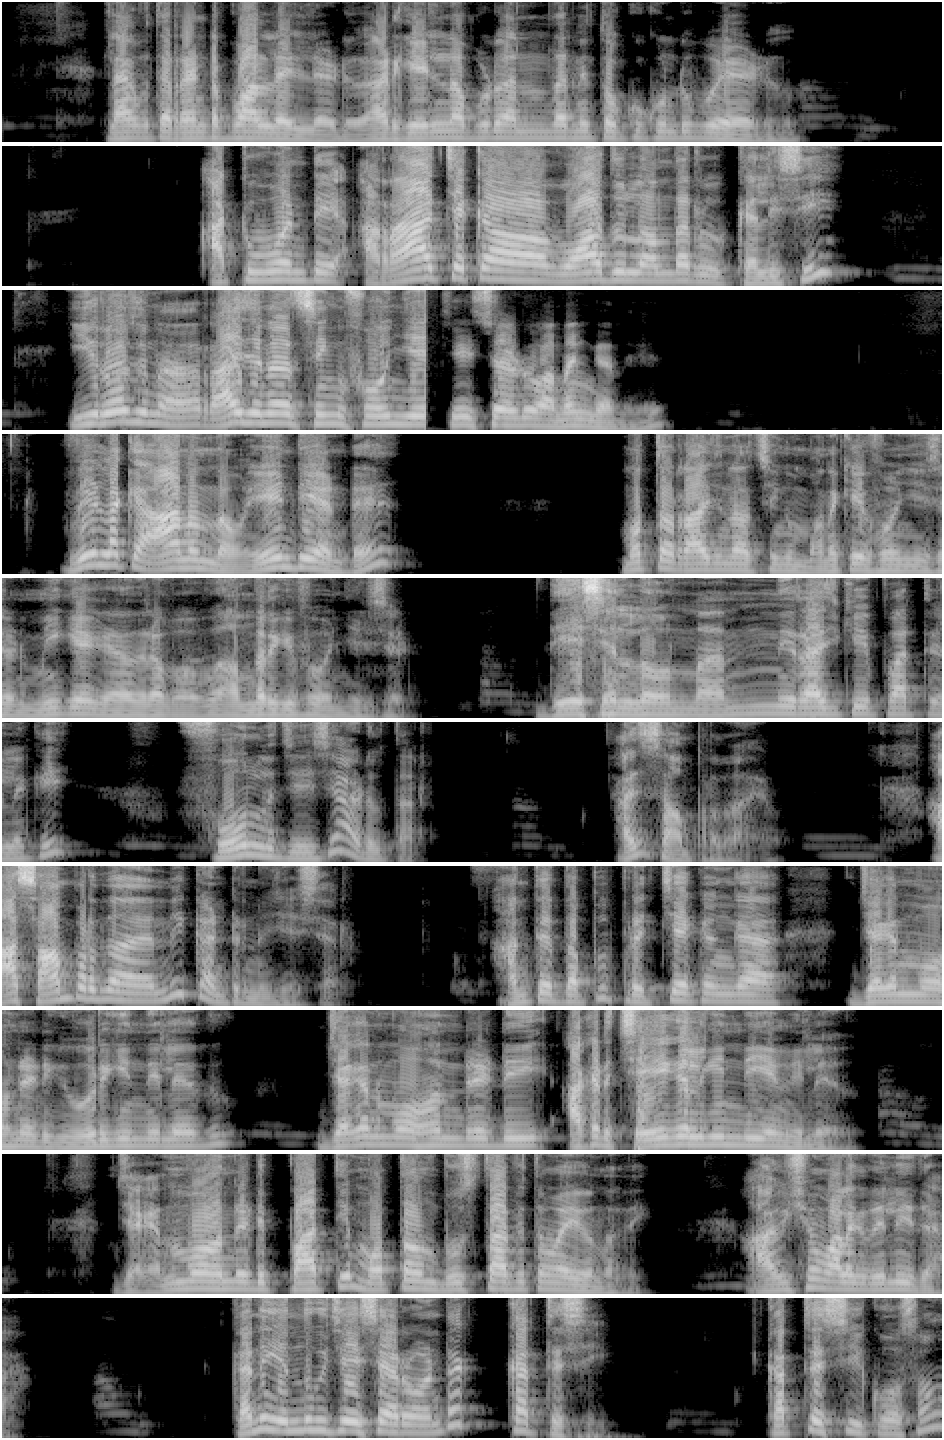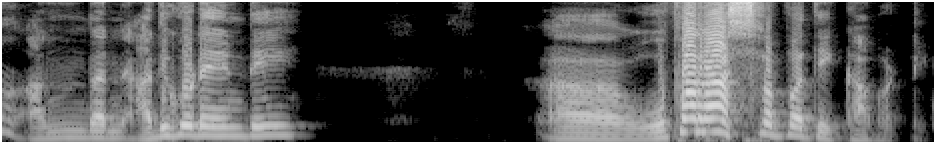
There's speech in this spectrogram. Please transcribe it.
లేకపోతే రెంటపాళ్ళు వెళ్ళాడు. ఆడికి వెళ్ళినప్పుడు అందరినీ తొక్కుకుంటూ పోయాడు. అటువంటి అరాచక వాదులందరూ కలిసి ఈ రోజున రాజ్నాథ్ సింగ్ ఫోన్ చే- చేశాడు అనగానే వీళ్ళకి ఆనందం. ఏంటి అంటే మొత్తం రాజ్నాథ్ సింగ్ మనకే ఫోన్ చేశాడు మీకే కాదురా బాబు అందరికీ ఫోన్ చేశాడు. దేశంలో ఉన్న అన్ని రాజకీయ పార్టీలకి ఫోన్లు చేసి అడుగుతారు. అది సాంప్రదాయం. ఆ సాంప్రదాయాన్ని కంటిన్యూ చేశారు. అంతే తప్ప ప్రత్యేకంగా జగన్మోహన్ రెడ్డికి ఒరిగింది లేదు. జగన్మోహన్ రెడ్డి అక్కడ చేయగలిగింది ఏమీ లేదు. జగన్మోహన్ రెడ్డి పార్టీ మొత్తం భూస్థాపితం అయి ఉన్నది. ఆ విషయం వాళ్ళకి తెలీదా? కానీ ఎందుకు చేశారు అంటే కర్టెసీ. కర్టెసీ కోసం అందరిని అది కూడా ఏంటి? ఉపరాష్ట్రపతి కాబట్టి.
